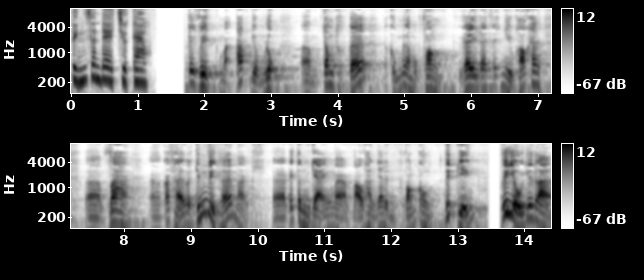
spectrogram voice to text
tính gian đe chưa cao. Cái việc mà áp dụng luật uh, trong thực tế cũng là một phần gây ra cái nhiều khó khăn uh, và uh, có thể và chính vì thế mà cái tình trạng mà bạo hành gia đình vẫn còn tiếp diễn. Ví dụ như là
